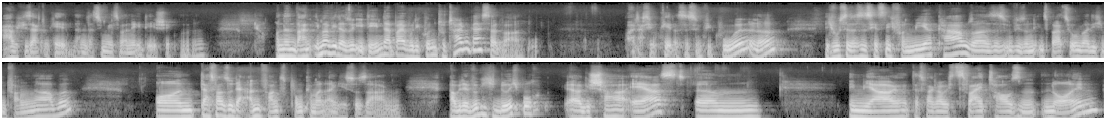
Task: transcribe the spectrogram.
Da habe ich gesagt, okay, dann lass ich mir jetzt mal eine Idee schicken. Ne? Und dann waren immer wieder so Ideen dabei, wo die Kunden total begeistert waren. Und da dachte ich, okay, das ist irgendwie cool. Ne? Ich wusste, dass es jetzt nicht von mir kam, sondern es irgendwie so eine Inspiration war, die ich empfangen habe. Und das war so der Anfangspunkt, kann man eigentlich so sagen. Aber der wirkliche Durchbruch äh, geschah erst, ähm, im Jahr, das war glaube ich 2009,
